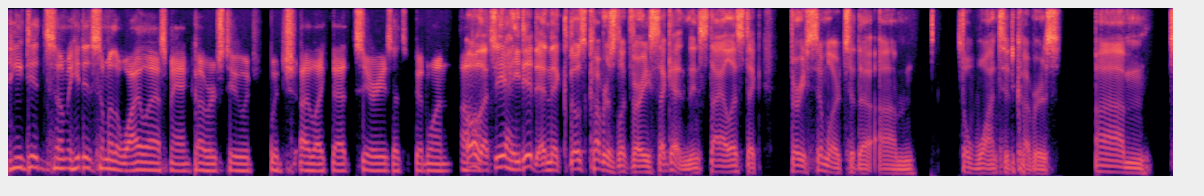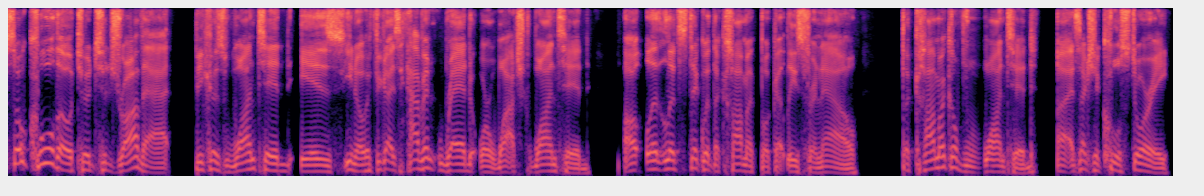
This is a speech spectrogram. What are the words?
he did some he did some of the Y Last Man covers too, which which I like that series. That's a good one. Um, Oh, that's yeah, he did, and the, those covers look very again in stylistic, very similar to the um the Wanted covers. Um, so cool though to to draw that because Wanted is you know if you guys haven't read or watched Wanted, I'll, let, let's stick with the comic book at least for now. The comic of Wanted, uh, it's actually a cool story.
